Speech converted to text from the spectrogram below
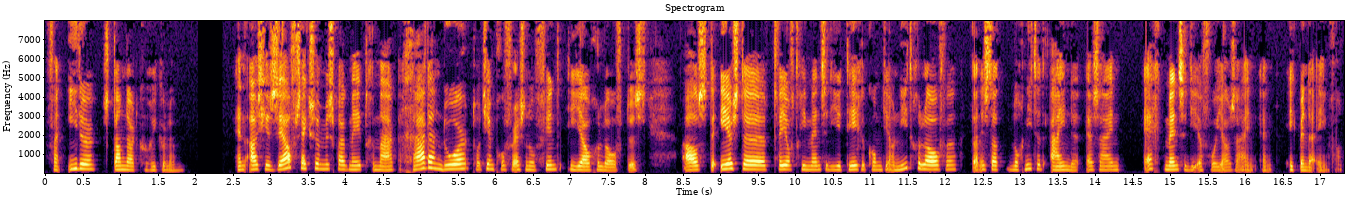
van ieder standaard curriculum. En als je zelf seksueel misbruik mee hebt gemaakt, ga dan door tot je een professional vindt die jou gelooft. Dus als de eerste twee of drie mensen die je tegenkomt jou niet geloven, dan is dat nog niet het einde. Er zijn echt mensen die er voor jou zijn en ik ben daar één van.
